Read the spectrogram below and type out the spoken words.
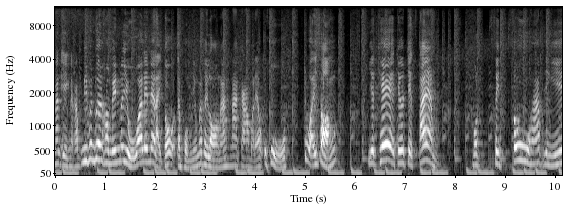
นั่นเองนะครับ มีเพื่อนๆคอมเมนต์มาอยู่ว่าเล่นได้หลายโต๊ะ แต่ผมยังไม่เคยลองนะ หน้าก้าวมาแล้ว โอ้โหจ่วยสองเหยียดเข้เจอเจ็ดแต้ม หมดสิทธิ์สู้ครับอย่างนี้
